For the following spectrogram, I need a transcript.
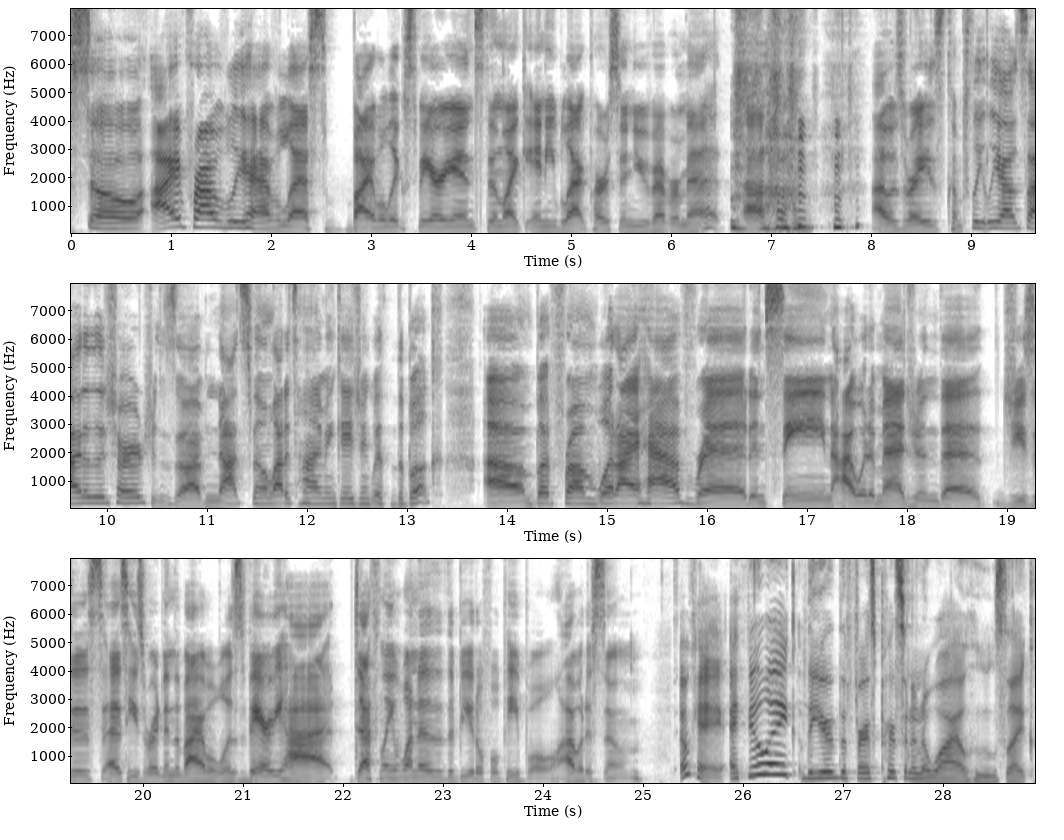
So I probably have less Bible experience than like any black person you've ever met. Um, I was raised completely outside of the church, and so I've not spent a lot of time engaging with the book. Um, but from what I have read and seen, I would imagine that Jesus, as he's written in the Bible, was very hot. Definitely one of the beautiful people, I would assume. Okay, I feel like you're the first person in a while who's like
